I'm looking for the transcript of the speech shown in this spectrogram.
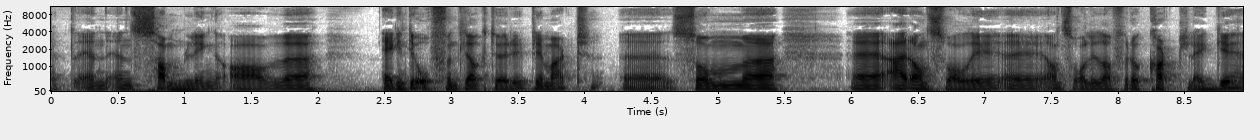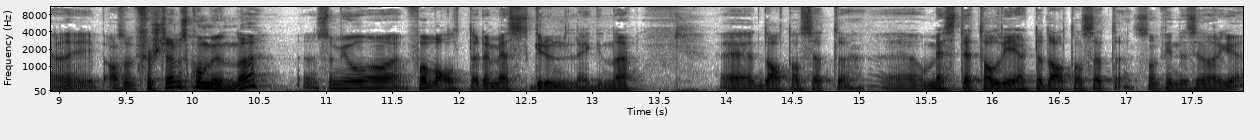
et, en, en samling av egentlig offentlige aktører, primært, som er ansvarlig, ansvarlig for å kartlegge altså Først og fremst kommunene, som jo forvalter det mest grunnleggende datasettet, og mest detaljerte datasettet som finnes i Norge.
